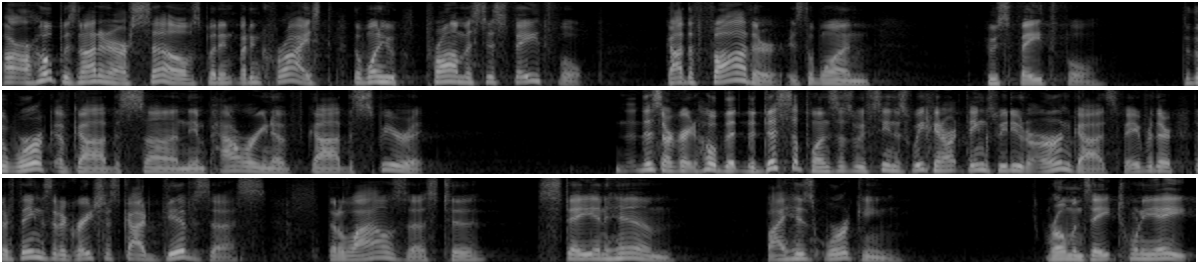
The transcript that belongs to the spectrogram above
Our, our hope is not in ourselves, but in, but in Christ. The one who promised is faithful. God the Father is the one who's faithful. Through the work of God the Son, the empowering of God the Spirit. This is our great hope that the disciplines, as we've seen this weekend, aren't things we do to earn God's favor. They're, they're things that a gracious God gives us that allows us to stay in Him by His working. Romans 8 28,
